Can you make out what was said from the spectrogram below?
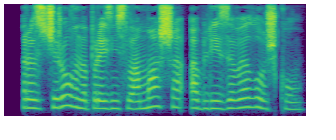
— разочарованно произнесла Маша, облизывая ложку.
